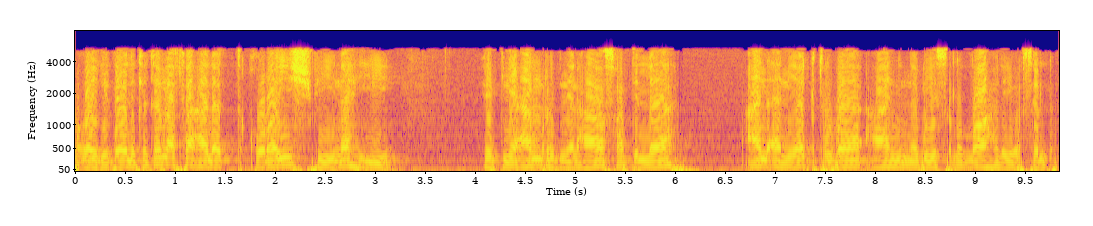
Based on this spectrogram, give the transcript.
وغير ذلك كما فعلت قريش في نهي ابن عمرو بن العاص عبد الله عن أن يكتب عن النبي صلى الله عليه وسلم.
